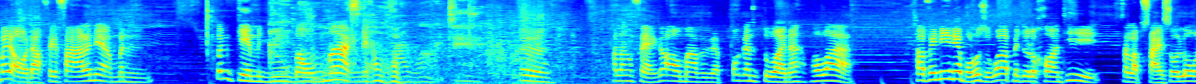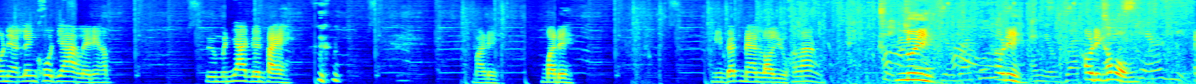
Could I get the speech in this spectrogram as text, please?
ไม่ออกดาบไฟฟ้าแล้วเนี่ยมัน ต้นเกมมันยิงเบามากนะครับผมเออพลังแฝงก็เอามาเป็นแบบป้องกันตัวนะ เพราะว่าคาเฟนี่เนี่ยผมรู้สึกว่าเป็นตัวละครที่สลับสายโซโล่เนี่ยเล่นโคตรยากเลยนะครับ คือมันยากเกินไป มาเดมาเดมีแบทแมนรออยู่ข้างล่าง ลุย เอาดิ เอาดิครับผม ไอ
